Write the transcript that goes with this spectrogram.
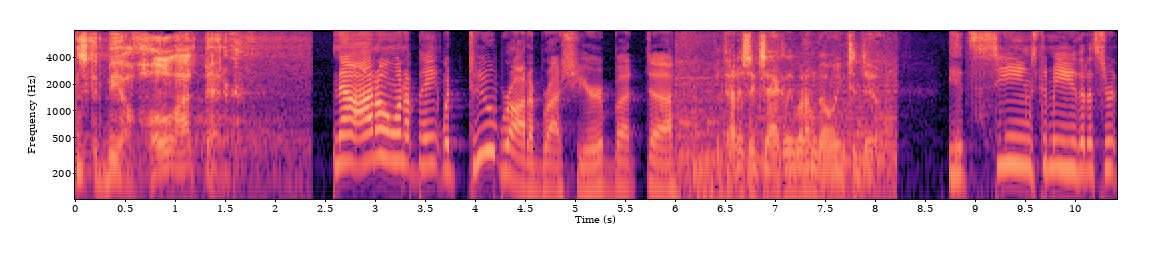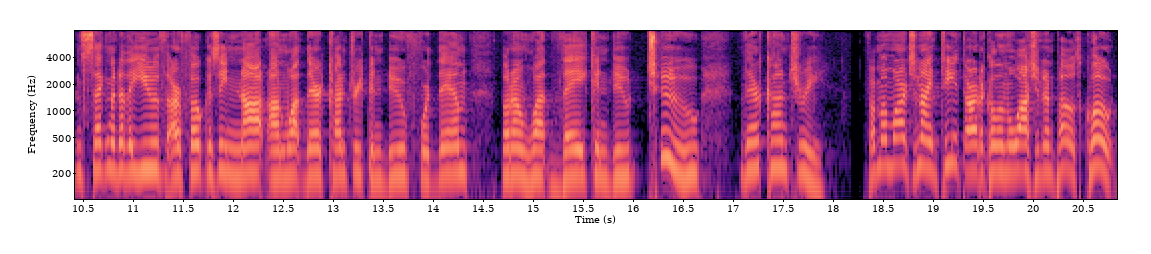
This could be a whole lot better. Now I don't want to paint with too broad a brush here, but, uh, But that is exactly what I'm going to do. It seems to me that a certain segment of the youth are focusing not on what their country can do for them, but on what they can do to their country. From a March 19th article in the Washington Post, quote,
